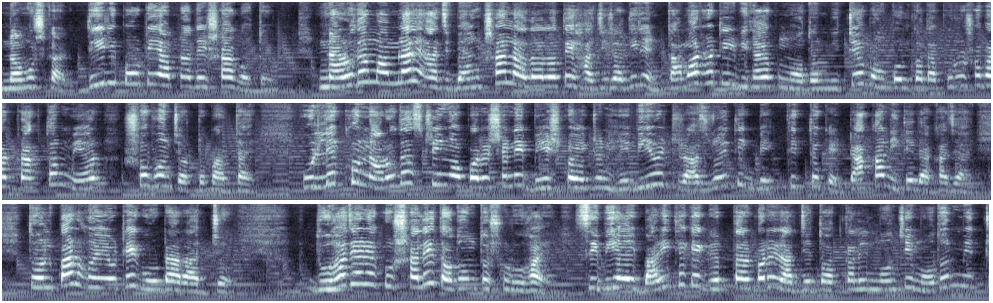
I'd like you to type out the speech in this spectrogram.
নমস্কার দি রিপোর্টে আপনাদের স্বাগত। নারদা মামলায় আজ ব্যাংশাল আদালতে হাজিরা দিলেন কামারহাটির বিধায়ক মদন মিত্র এবং কলকাতা পুরসভার প্রাক্তন মেয়র শোভন চট্টোপাধ্যায়। উল্লেখ্য, নারদা স্ট্রিং অপারেশনে বেশ কয়েকজন হেভিওয়েট রাজনৈতিক ব্যক্তিত্বকে টাকা নিতে দেখা যায়। তোলপাড় হয়ে ওঠে গোটা রাজ্য। দু হাজার একুশ সালে তদন্ত শুরু হয়। সিবিআই বাড়ি থেকে গ্রেপ্তার করে রাজ্যের তৎকালীন মন্ত্রী মদন মিত্র,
